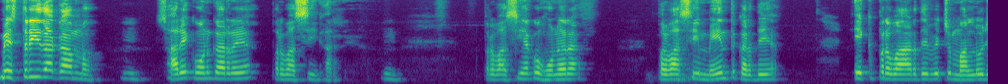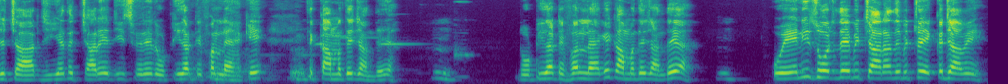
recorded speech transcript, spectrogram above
ਮਿਸਤਰੀ ਦਾ ਕੰਮ ਸਾਰੇ ਕੌਣ ਕਰ ਰਹੇ ਆ? ਪ੍ਰਵਾਸੀ ਕਰ ਰਹੇ ਆ। ਪ੍ਰਵਾਸੀਆਂ ਕੋ ਹੁਨਰ ਆ। ਪ੍ਰਵਾਸੀ ਮਿਹਨਤ ਕਰਦੇ ਆ। ਇੱਕ ਪਰਿਵਾਰ ਦੇ ਵਿੱਚ ਮੰਨ ਲਓ ਜੇ ਚਾਰ ਜੀ ਆ ਤੇ ਚਾਰੇ ਜੀ ਸਵੇਰੇ ਰੋਟੀ ਦਾ ਟਿਫਨ ਲੈ ਕੇ ਤੇ ਕੰਮ ਤੇ ਜਾਂਦੇ ਆ। ਰੋਟੀ ਦਾ ਟਿਫਨ ਲੈ ਕੇ ਕੰਮ ਤੇ ਜਾਂਦੇ ਆ। ਉਹ ਇਹ ਨਹੀਂ ਸੋਚਦੇ ਵੀ ਚਾਰਾਂ ਦੇ ਵਿੱਚੋਂ ਇੱਕ ਜਾਵੇ।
